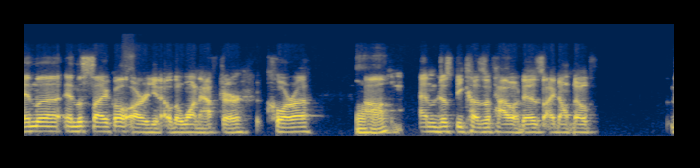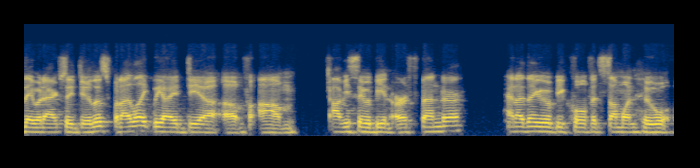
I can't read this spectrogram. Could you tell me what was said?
in the in the cycle, or you know the one after Korra. Uh-huh. Um, and just because of how it is, I don't know if they would actually do this, but I like the idea of um obviously it would be an Earthbender, and I think it would be cool if it's someone who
